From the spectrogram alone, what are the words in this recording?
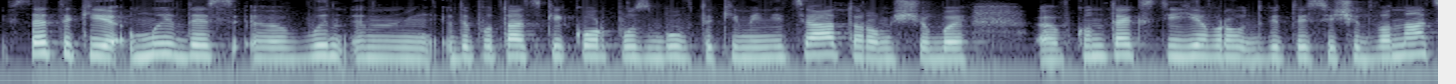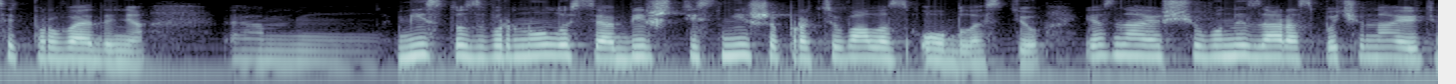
І все-таки ми десь е, ви- ем, депутатський корпус був таким ініціатором, щоб е, в контексті Євро 2012 проведення ем, місто звернулося більш тісніше працювало з областю. Я знаю, що вони зараз починають.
